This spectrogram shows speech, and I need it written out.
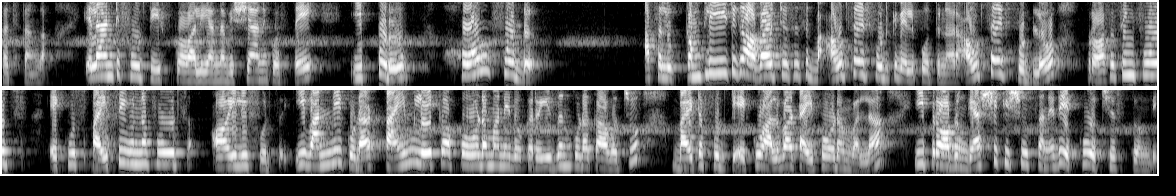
ఖచ్చితంగా. ఎలాంటి ఫుడ్ తీసుకోవాలి అన్న విషయానికి వస్తే ఇప్పుడు హోమ్ ఫుడ్ అసలు కంప్లీట్గా అవాయిడ్ చేసేసి అవుట్ సైడ్ ఫుడ్కి వెళ్ళిపోతున్నారు. అవుట్ సైడ్ ఫుడ్లో ప్రాసెసింగ్ ఫుడ్స్ ఎక్కువ స్పైసీ ఉన్న ఫుడ్స్ ఆయిలీ ఫుడ్స్ ఇవన్నీ కూడా టైం లేకపోవడం అనేది ఒక రీజన్ కూడా కావచ్చు. బయట ఫుడ్కి ఎక్కువ అలవాటు అయిపోవడం వల్ల ఈ ప్రాబ్లం గ్యాస్ట్రిక్ ఇష్యూస్ అనేది ఎక్కువ వచ్చేస్తుంది.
